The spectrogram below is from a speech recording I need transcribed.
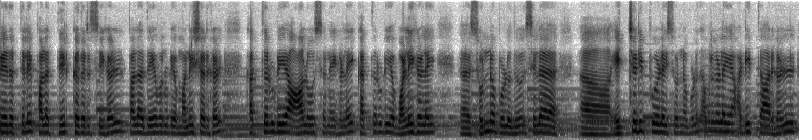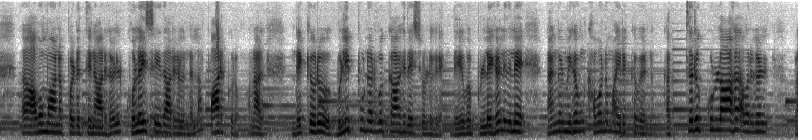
வேதத்திலே பல தீர்க்கதரிசிகள் பல தேவனுடைய மனுஷர்கள் கத்தருடைய ஆலோசனைகளை கத்தருடைய வழிகளை சொன்ன பொழுது சில எச்சரிப்புகளை சொன்ன பொழுது அவர்களை அடித்தார்கள் அவமானப்படுத்தினார்கள் கொலை செய்தார்கள் என்றெல்லாம் பார்க்கிறோம். ஆனால் இன்றைக்கு ஒரு விழிப்புணர்வுக்காக இதை சொல்லுகிறேன். தேவ பிள்ளைகள் இதிலே நாங்கள் மிகவும் கவனமாக இருக்க வேண்டும். கத்தருக்குள்ளாக அவர்கள் ஒரு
